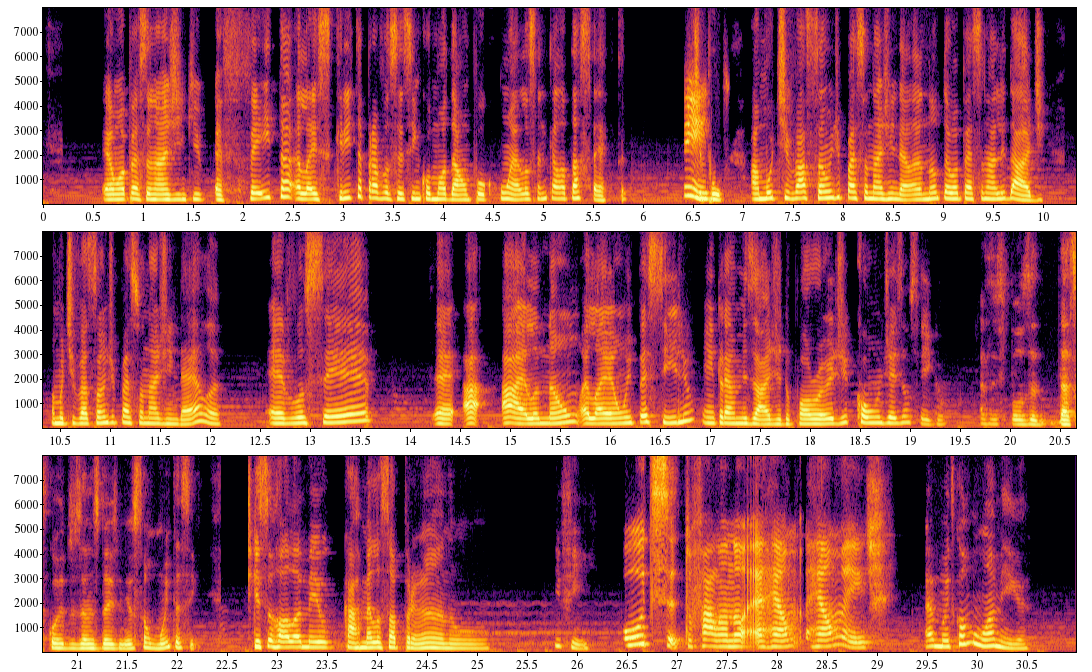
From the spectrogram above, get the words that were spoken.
é uma personagem que é feita, ela é escrita pra você se incomodar um pouco com ela, sendo que ela tá certa. Sim. Tipo, a motivação de personagem dela ela não tem uma personalidade. A motivação de personagem dela é você. É, ah, ela não. Ela é um empecilho entre a amizade do Paul Rudd com o Jason Segel. As esposas das cores dos anos 2000 são muito assim. Acho que isso rola meio Carmela Soprano. Enfim. Putz, tô falando, é real- realmente. É muito comum, amiga.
